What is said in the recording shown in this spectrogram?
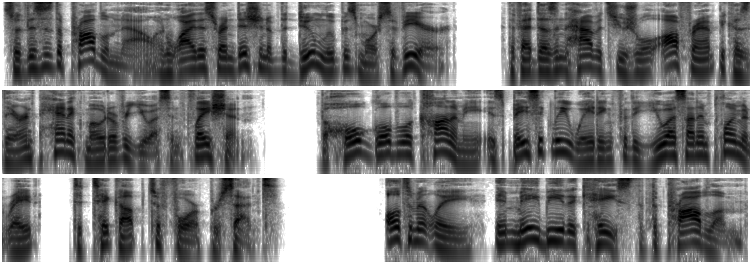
So, this is the problem now, and why this rendition of the doom loop is more severe. The Fed doesn't have its usual off ramp because they are in panic mode over US inflation the whole global economy is basically waiting for the US unemployment rate to tick up to 4%. Ultimately, it may be the case that the problem,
